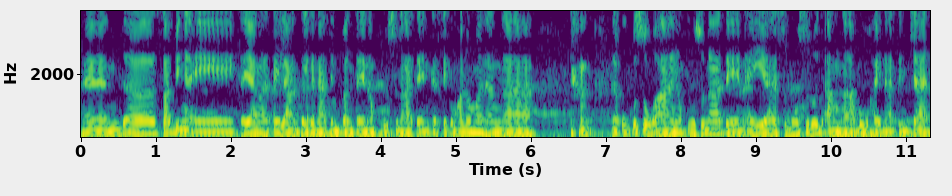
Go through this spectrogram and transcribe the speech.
And uh, sabi nga eh, kaya nga kailangan talaga natin bantayan ang puso natin kasi kung ano man ang uh, napupusuan ng puso natin ay uh, sumusunod ang uh, buhay natin dyan.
